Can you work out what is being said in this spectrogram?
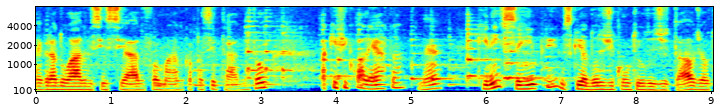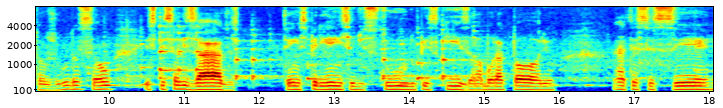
né, graduado, licenciado, formado, capacitado. Então, aqui fica o alerta, né, que nem sempre os criadores de conteúdo digital, de autoajuda, são especializados, tem experiência de estudo, pesquisa, laboratório, né, TCC,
